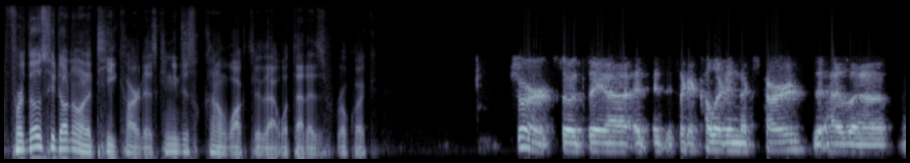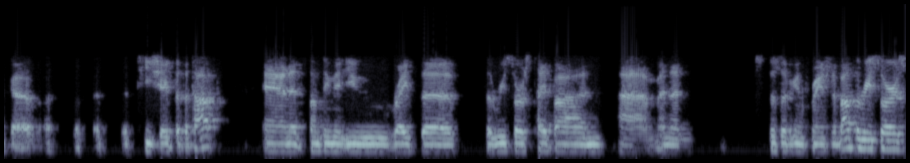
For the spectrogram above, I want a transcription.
for those who don't know what a T card is, can you just kind of walk through that? What that is, real quick? Sure. So it's a uh, it, it's like a colored index card that has a like a, a, a T shape at the top, and it's something that you write the the resource type on, um, and then specific information about the resource,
